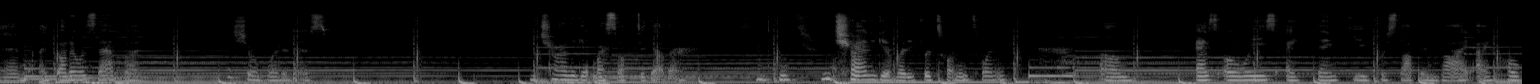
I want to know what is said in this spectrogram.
And I thought it was that, but I'm not sure what it is. I'm trying to get myself together. I'm trying to get ready for 2020. Um, as always, I thank you for stopping by. I hope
